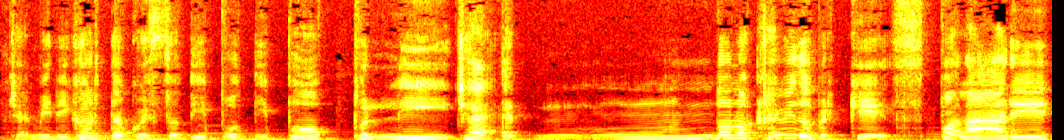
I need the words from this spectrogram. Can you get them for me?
Cioè, mi ricorda questo tipo di pop lì. Cioè, eh, non ho capito perché spalare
